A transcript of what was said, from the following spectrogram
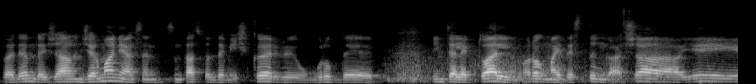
Vedem deja în Germania sunt, sunt astfel de mișcări, un grup de intelectuali, mă rog, mai de stânga așa, ei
